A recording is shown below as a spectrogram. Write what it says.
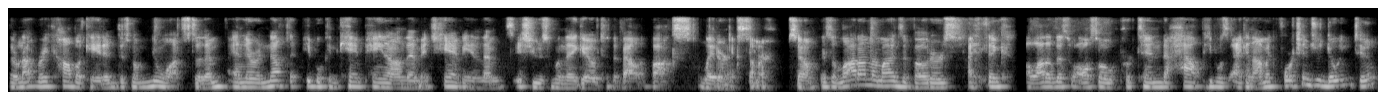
they're not very complicated, there's no nuance to them, and they're enough that people can campaign on them and champion them issues when they go to the ballot box later next summer. So there's a lot on the minds of voters. I think a lot of this will also pertain to how people's economic fortunes are doing too.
